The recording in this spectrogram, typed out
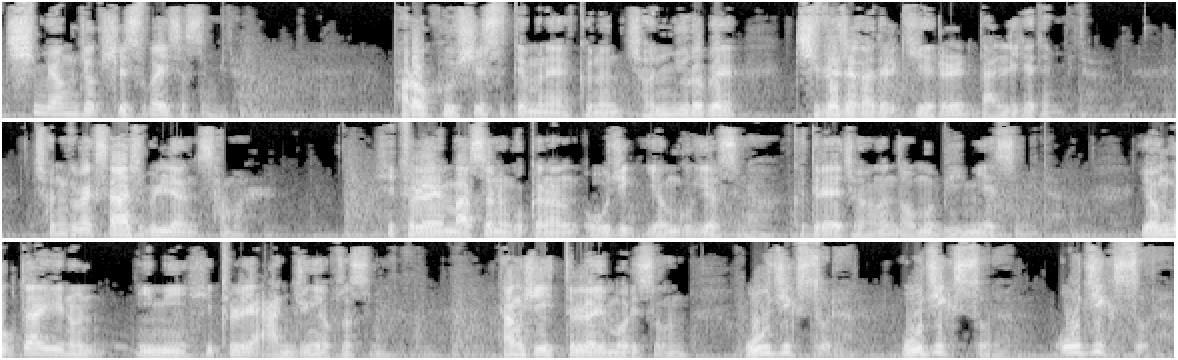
치명적 실수가 있었습니다. 바로 그 실수 때문에 그는 전 유럽의 지배자가 될 기회를 날리게 됩니다. 1941년 3월 히틀러에 맞서는 국가는 오직 영국이었으나 그들의 저항은 너무 미미했습니다. 영국 따위는 이미 히틀러의 안중이 없었습니다. 당시 히틀러의 머릿속은 오직 소련, 오직 소련, 오직 소련.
